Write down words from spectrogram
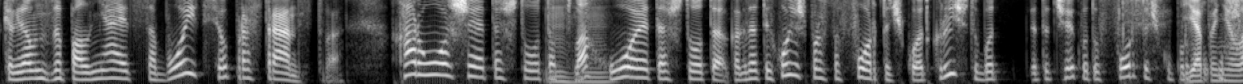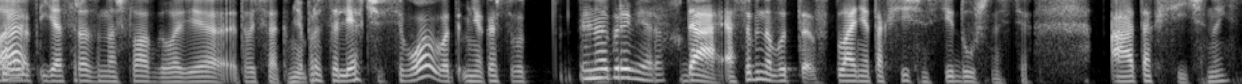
Когда он заполняет собой все пространство. Хорошее это что-то, Мгм. плохое это что-то. Когда ты хочешь просто форточку открыть, чтобы этот человек в эту форточку просто Я поняла, ушел. я сразу нашла в голове этого человека. Мне просто легче всего, вот мне кажется, вот... На примерах. Да, особенно вот в плане токсичности и душности. А токсичность?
